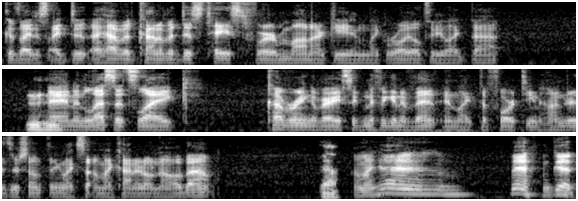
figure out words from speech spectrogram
because I just I did I have a kind of a distaste for monarchy and like royalty like that. hmm And unless it's like covering a very significant event in like the 1400s or something, like something I kind of don't know about. Yeah. I'm like, eh, yeah, I'm good.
